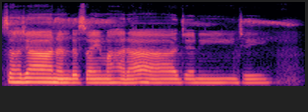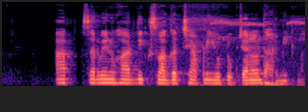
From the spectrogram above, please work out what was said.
સહજાનંદ સ્વામી મહારાજની જય. આપ સર્વેનું હાર્દિક સ્વાગત છે આપણી યુટ્યુબ ચેનલ ધાર્મિકમાં.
